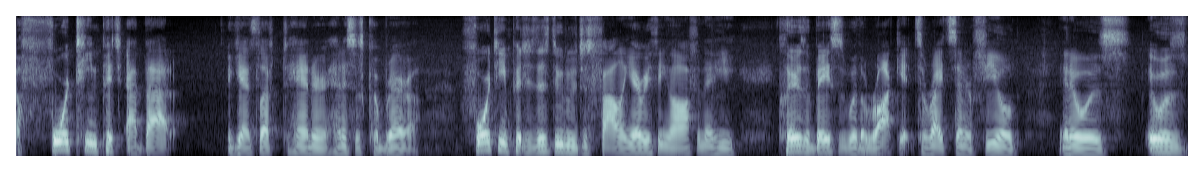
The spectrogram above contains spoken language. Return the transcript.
a 14 pitch at bat against left hander Genesis Cabrera. 14 pitches. This dude was just fouling everything off, and then he clears the bases with a rocket to right center field. And it was it was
